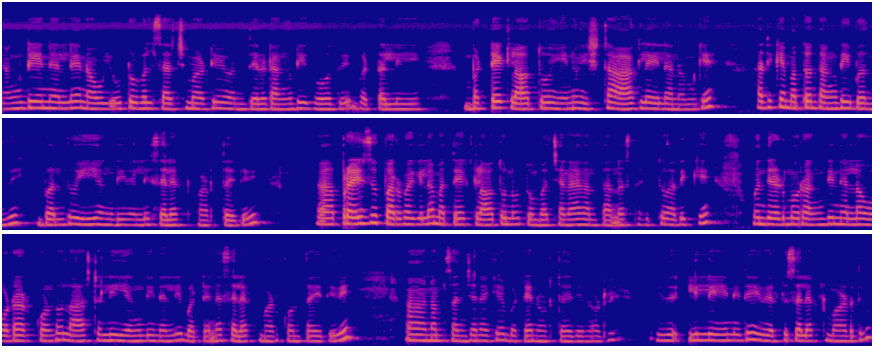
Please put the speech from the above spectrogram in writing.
ಅಂಗಡಿನಲ್ಲೇ ನಾವು ಯೂಟ್ಯೂಬಲ್ಲಿ ಸರ್ಚ್ ಮಾಡಿ ಒಂದೆರಡು ಅಂಗಡಿಗೆ ಹೋದ್ವಿ. ಬಟ್ ಅಲ್ಲಿ ಬಟ್ಟೆ ಕ್ಲಾತು ಏನೂ ಇಷ್ಟ ಆಗಲೇ ಇಲ್ಲ ನಮಗೆ. ಅದಕ್ಕೆ ಮತ್ತೊಂದು ಅಂಗಡಿಗೆ ಬಂದ್ವಿ. ಬಂದು ಈ ಅಂಗಡಿನಲ್ಲಿ ಸೆಲೆಕ್ಟ್ ಮಾಡ್ತಾಯಿದ್ದೀವಿ ಪ್ರೈಸು ಪರವಾಗಿಲ್ಲ, ಮತ್ತು ಕ್ಲಾತೂ ತುಂಬ ಚೆನ್ನಾಗಿ ಅಂತ ಅನ್ನಿಸ್ತಾ ಇತ್ತು. ಅದಕ್ಕೆ ಒಂದೆರಡು ಮೂರು ಅಂಗಡಿನೆಲ್ಲ ಓಡಾಡಿಕೊಂಡು ಲಾಸ್ಟಲ್ಲಿ ಈ ಅಂಗಡಿನಲ್ಲಿ ಬಟ್ಟೆನ ಸೆಲೆಕ್ಟ್ ಮಾಡ್ಕೊತಾ ಇದ್ದೀವಿ. ನಮ್ಮ ಸಂಜನೆಗೆ ಬಟ್ಟೆ ನೋಡ್ತಾ ಇದ್ದೀವಿ ನೋಡಿರಿ. ಇದು ಇಲ್ಲಿ ಏನಿದೆ, ಇವೆರಡು ಸೆಲೆಕ್ಟ್ ಮಾಡಿದ್ವಿ.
